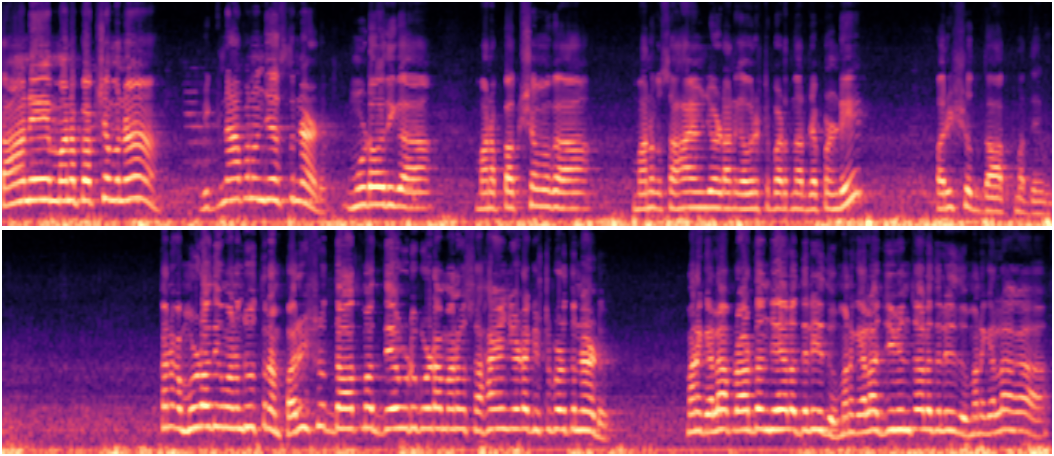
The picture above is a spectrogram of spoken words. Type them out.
తానే మన పక్షమున విజ్ఞాపనం చేస్తున్నాడు. మూడవదిగా మన పక్షముగా మనకు సహాయం చేయడానికి ఎవరు ఇష్టపడుతున్నారు చెప్పండి? పరిశుద్ధాత్మ దేవుడు. కనుక మూడవది మనం చూస్తున్నాం పరిశుద్ధాత్మ దేవుడు కూడా మనకు సహాయం చేయడానికి ఇష్టపడుతున్నాడు. మనకు ఎలా ప్రార్థన చేయాలో తెలియదు మనకు ఎలా జీవించాలో తెలియదు మనకు ఎలాగా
